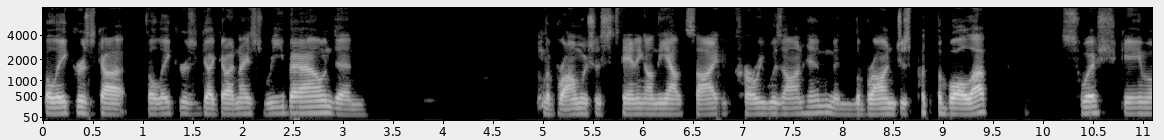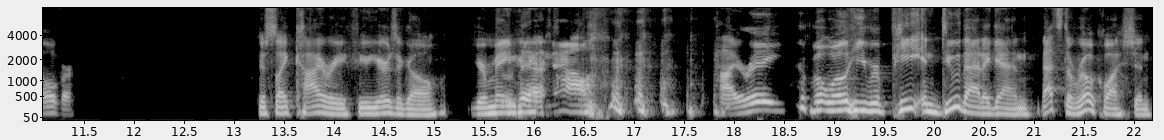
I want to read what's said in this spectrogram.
the Lakers got the Lakers got, got a nice rebound and LeBron was just standing on the outside. Curry was on him and LeBron just put the ball up, swish, game over. Just like Kyrie a few years ago, your main Yeah. man now. Kyrie, but will he repeat and do that again? That's the real question.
